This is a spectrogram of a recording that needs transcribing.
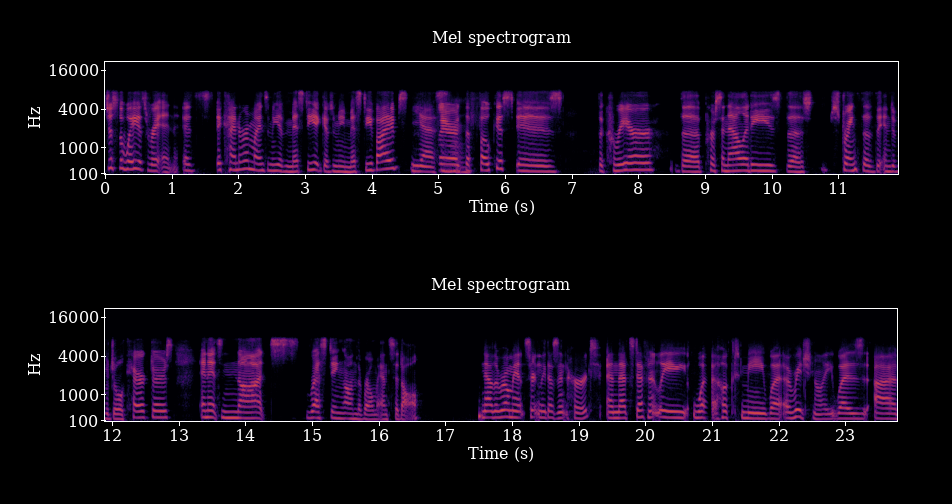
just the way it's written. It's it kind of reminds me of Misty. It gives me Misty vibes. Yes. Where mm-hmm. the focus is the career, the personalities, the strength of the individual characters, and it's not resting on the romance at all. Now, the romance certainly doesn't hurt, and that's definitely what hooked me. What originally was uh,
